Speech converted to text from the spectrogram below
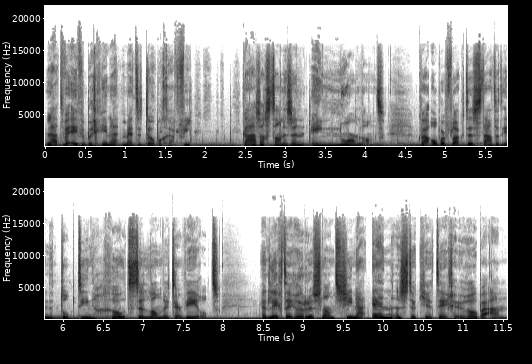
Laten we even beginnen met de topografie. Kazachstan is een enorm land. Qua oppervlakte staat het in de top 10 grootste landen ter wereld. Het ligt tegen Rusland, China en een stukje tegen Europa aan.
